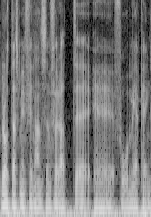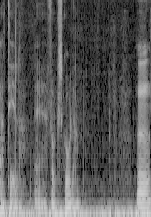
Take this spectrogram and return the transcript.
brottas med finansen för att eh, eh få mer pengar till eh, folkskolan. Mm.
